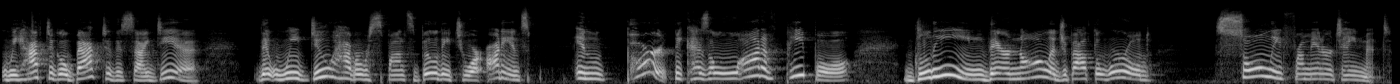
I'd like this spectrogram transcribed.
We have to go back to this idea that we do have a responsibility to our audience in part because a lot of people glean their knowledge about the world solely from entertainment.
